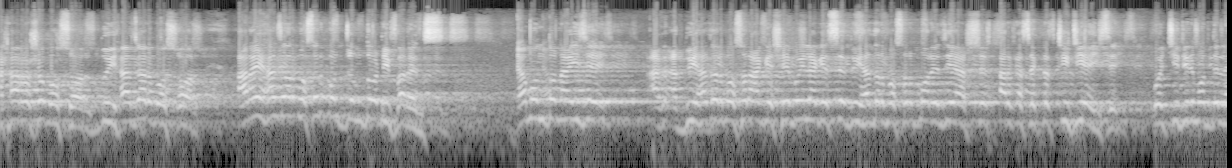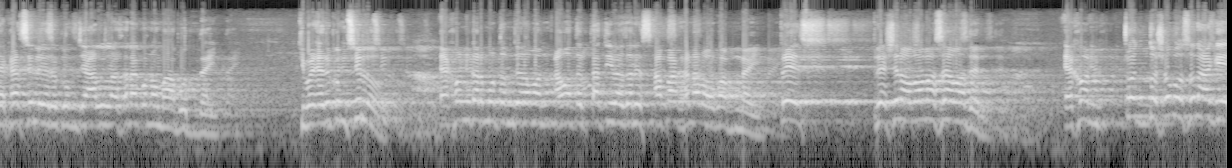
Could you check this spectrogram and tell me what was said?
আঠারোশো বছর, দুই হাজার বছর, আড়াই হাজার বছর পর্যন্ত ডিফারেন্স এমন তো নাই যে দুই হাজার বছর আগে সে বই লাগেছে দুই হাজার বছর পরে যে আসছে, তার কাছে একটা চিঠি আইছে। ওই চিঠির মধ্যে লেখা ছিল এরকম যে, আল্লাহ ছাড়া কোনো মাহবুদ নাই। কি এরকম ছিল? এখনকার মতন যেমন আমাদের তাঁতিবাজারে ছাপাখানার অভাব নাই। প্রেস প্রেসের অভাব আছে আমাদের। এখন চোদ্দশো বছর আগে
